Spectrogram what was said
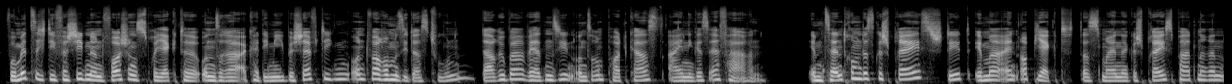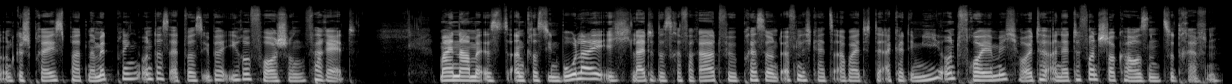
Womit sich die verschiedenen Forschungsprojekte unserer Akademie beschäftigen und warum sie das tun, darüber werden Sie in unserem Podcast einiges erfahren. Im Zentrum des Gesprächs steht immer ein Objekt, das meine Gesprächspartnerinnen und Gesprächspartner mitbringen und das etwas über ihre Forschung verrät. Mein Name ist Ann-Christine Bohley. Ich leite das Referat für Presse- und Öffentlichkeitsarbeit der Akademie und freue mich, heute Annette von Stockhausen zu treffen.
